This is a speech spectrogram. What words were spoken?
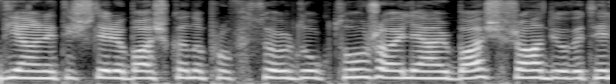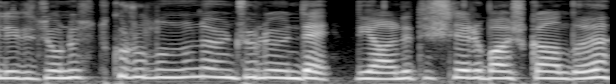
Diyanet İşleri Başkanı Profesör Doktor Ali Erbaş, Radyo ve Televizyon Üst Kurulu'nun öncülüğünde Diyanet İşleri Başkanlığı,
